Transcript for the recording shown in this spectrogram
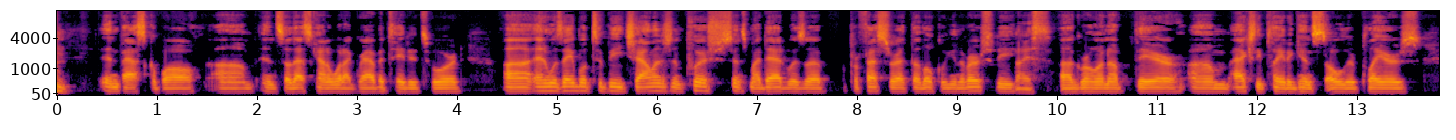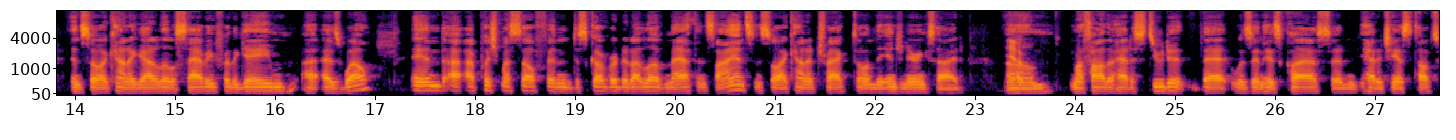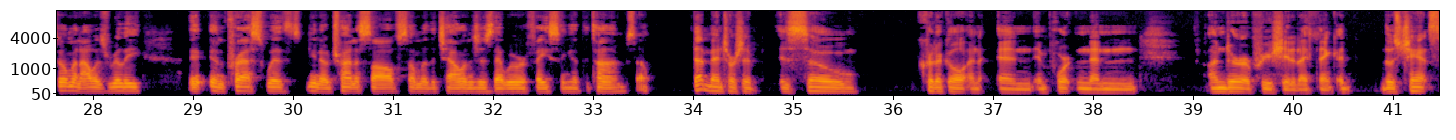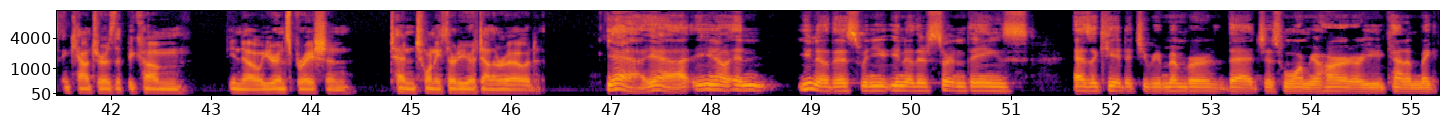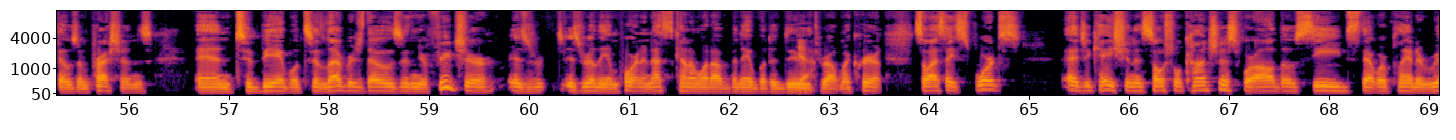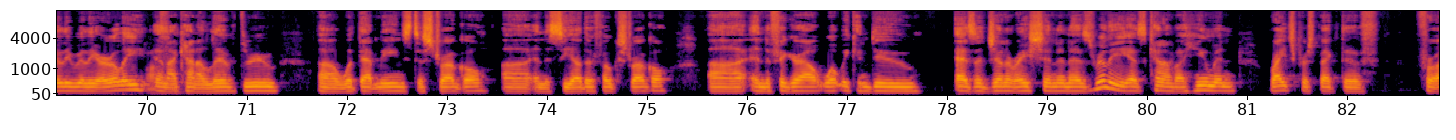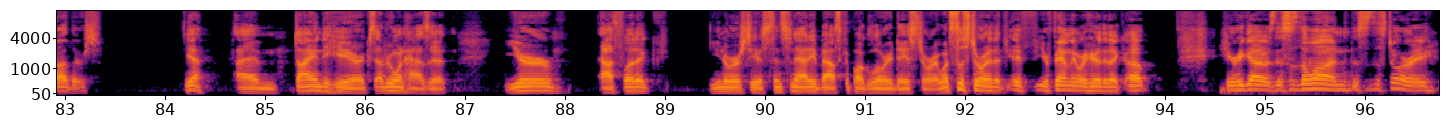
in basketball. Um, and so that's kind of what I gravitated toward, uh, and was able to be challenged and pushed since my dad was a professor at the local university. Nice. Uh, growing up there, um, I actually played against older players, and so I kind of got a little savvy for the game uh, as well and I, I, pushed myself and discovered that I love math and science, and so I kind of tracked on the engineering side. Yep. Um, my father had a student that was in his class and had a chance to talk to him, and I was really impressed with you know trying to solve some of the challenges that we were facing at the time. So that mentorship is so critical and and important and underappreciated. I think those chance encounters that become you know your inspiration 10 20 30 years down the road yeah, yeah. You know, and you know this when you you know there's certain things as a kid that you remember that just warm your heart or you kind of make those impressions and to be able to leverage those in your future is is really important and that's kind of what I've been able to do yeah. throughout my career. So I say sports education and social conscious were all those seeds that were planted really, really early. Awesome. And I kind of lived through uh, what that means to struggle uh, and to see other folks struggle uh, and to figure out what we can do as a generation and as really as kind of a human rights perspective for others. Yeah, I'm dying to hear because everyone has it. Your athletic University of Cincinnati basketball glory day story. What's the story that if your family were here, they're like, oh, here he goes. This is the one. This is the story.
